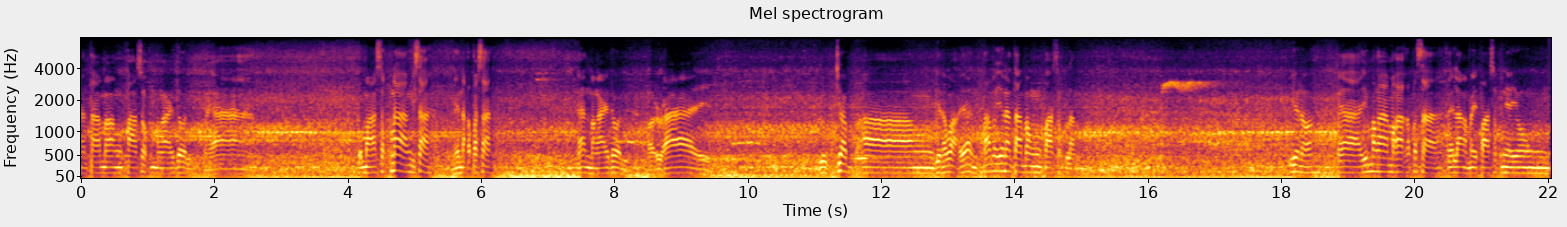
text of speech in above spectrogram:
ng tamang pasok mga idol. Kaya pumasok na ang isa. May nakapasa. Yan mga idol. Alright. Good job ang ginawa. Yan. Tama yun ang tamang pasok lang. Yun o. Kaya yung mga makakapasa, kailangan may pasok niya yung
